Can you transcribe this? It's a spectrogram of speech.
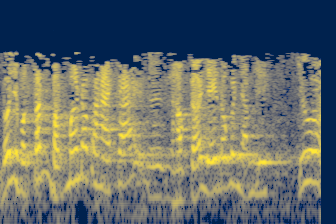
Đối với phật tánh phật mới nó có hai cái. Học cỡ vậy đâu có nhầm gì. Chưa?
